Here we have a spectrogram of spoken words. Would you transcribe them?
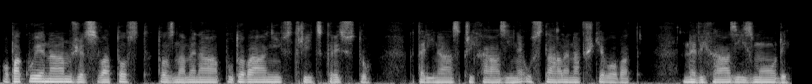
Opakuje nám, že svatost to znamená putování vstříc Kristu, který nás přichází neustále navštěvovat, nevychází z módy,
